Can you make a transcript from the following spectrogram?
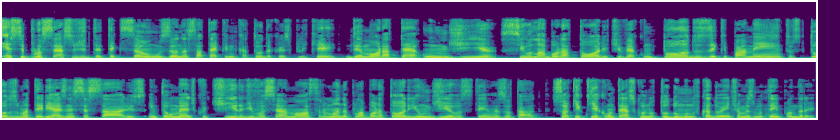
Esse processo de detecção, usando essa técnica toda que eu expliquei, demora até um dia se o laboratório tiver com todos os equipamentos, todos os materiais necessários. Então o médico tira de você a amostra, manda para o laboratório e um dia você tem o resultado. Só que o que acontece quando todo mundo fica doente ao mesmo tempo, André?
